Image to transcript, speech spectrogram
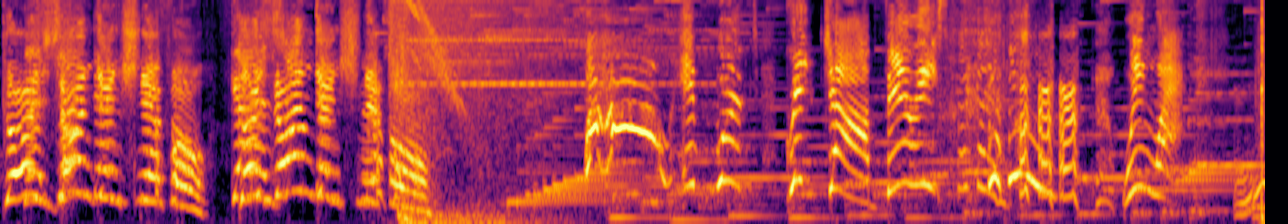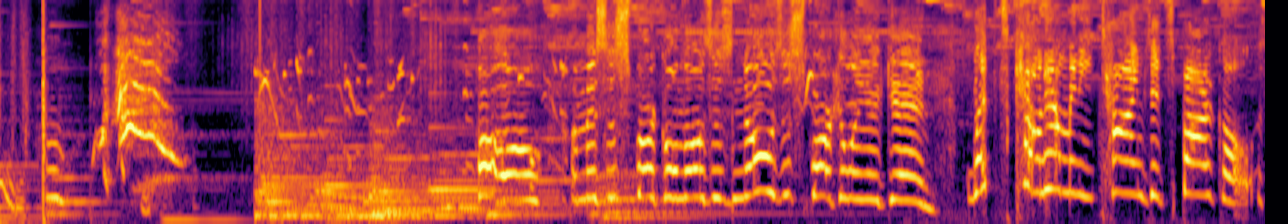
Gesundensniffel! Gesundensniffel! Great job, fairies! Wing whack! Uh-oh! Mrs. Sparkle Nose's nose is sparkling again! Let's count how many times it sparkles.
